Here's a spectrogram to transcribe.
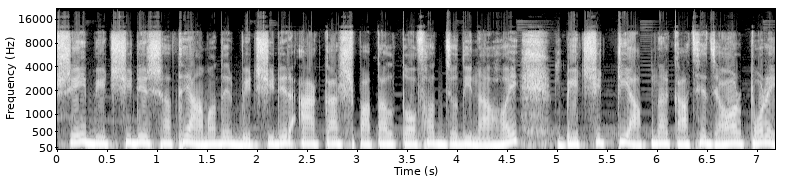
সেই বেডশিটের সাথে আমাদের বেডশিটের আকাশ পাতাল তফাত যদি না হয় বেডশিটটি আপনার কাছে যাওয়ার পরে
